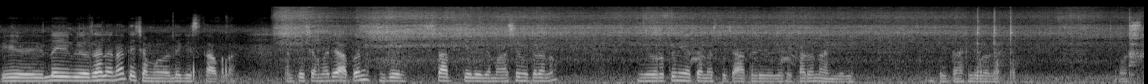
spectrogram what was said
ते लई वेळ झाला ना त्याच्यामुळं लगेच तापला. आणि त्याच्यामध्ये आपण जे साफ केलेले मासे मित्रांनो वरतून येतानाच त्याची आतडी वगैरे काढून आणलेली. ते टाकली बघा. मस्त.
